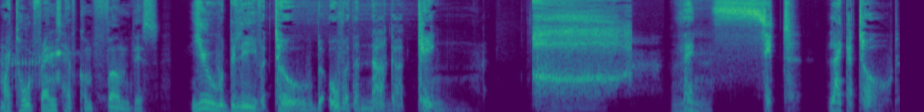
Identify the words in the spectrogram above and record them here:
My toad friends have confirmed this. You would believe a toad over the Naga king. Ah! Then sit like a toad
